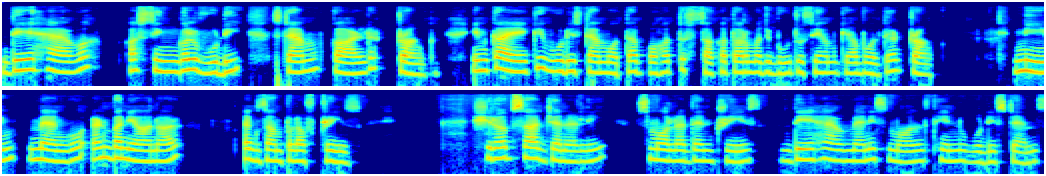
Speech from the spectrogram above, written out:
They have a single woody stem called trunk इनका एक ही वुडी स्टेम होता है, बहुत सख्त और मज़बूत, उसे हम क्या बोलते हैं? Trunk neem mango and banyan are example of trees shrubs are generally smaller than trees. They have many small, thin woody stems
